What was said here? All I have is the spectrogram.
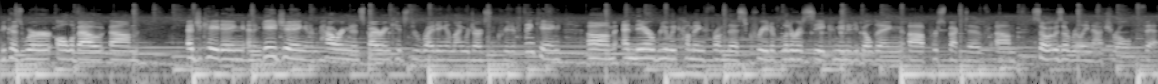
because we're all about um, educating and engaging and empowering and inspiring kids through writing and language arts and creative thinking. Um, and they're really coming from this creative literacy, community building uh, perspective. Um, so it was a really natural fit.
